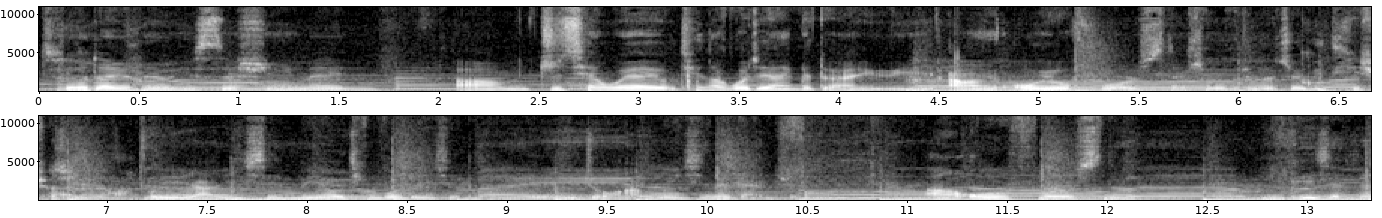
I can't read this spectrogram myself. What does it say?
这个短语很有意思，是因为嗯之前我也有听到过这样一个短语 on all your fours，但是我觉得这里提出来的话，会让一些没有听过的一些朋友有一种耳目一新的感觉。On all fours 呢？你可以想象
